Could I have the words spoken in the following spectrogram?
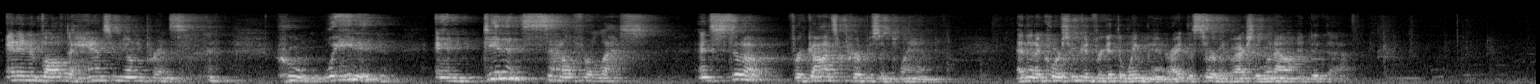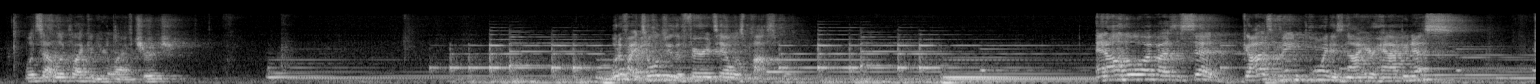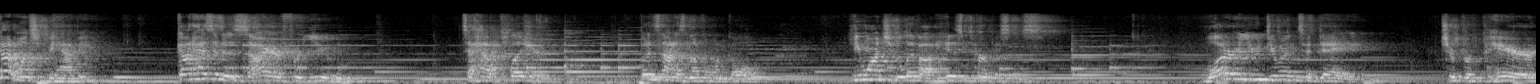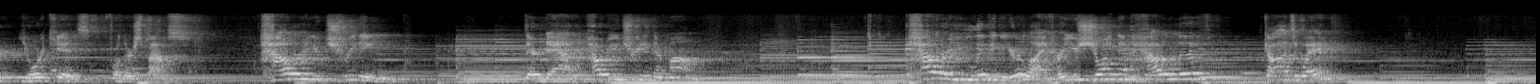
And it involved a handsome young prince who waited and didn't settle for less and stood up for God's purpose and plan. And then, of course, who can forget the wingman, right? The servant who actually went out and did that. What's that look like in your life, church? What if I told you the fairy tale was possible? And although, as I said, God's main point is not your happiness, God wants you to be happy. God has a desire for you to have pleasure, but it's not his number one goal. He wants you to live out his purposes. What are you doing today to prepare your kids for their spouse? How are you treating their dad? How are you treating their mom? How are you living your life? Are you showing them how to live God's way?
